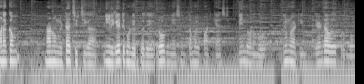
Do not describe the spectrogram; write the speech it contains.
வணக்கம். நான் உங்கள் இட்டாச்சி சிச்சிகா நீங்கள் கேட்டுக்கொண்டிருப்பது ரோக் நேஷன் தமிழ் பாட்காஸ்ட். இணைந்து வழங்குவோம் இலுமினாட்டின் இரண்டாவது குடும்பம்.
